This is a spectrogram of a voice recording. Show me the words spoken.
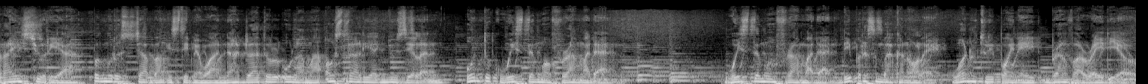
Rais Surya, pengurus cabang istimewa Nahdlatul Ulama Australia New Zealand untuk Wisdom of Ramadan. Wisdom of Ramadan dipersembahkan oleh 103.8 Brava Radio.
